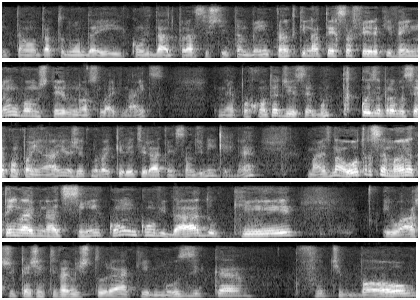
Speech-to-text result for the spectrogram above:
Então tá todo mundo aí convidado para assistir também. Tanto que na terça-feira que vem não vamos ter o nosso Live Nights, né? Por conta disso. É muita coisa para você acompanhar e a gente não vai querer tirar a atenção de ninguém, né? Mas na outra semana tem Live Night sim, com um convidado que eu acho que a gente vai misturar aqui música, futebol,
